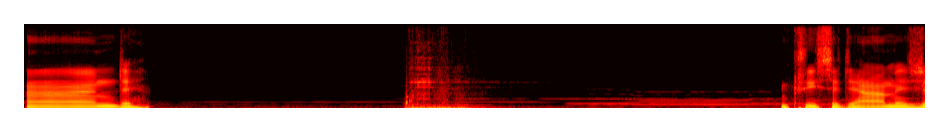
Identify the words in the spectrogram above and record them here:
And... Increase the damage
